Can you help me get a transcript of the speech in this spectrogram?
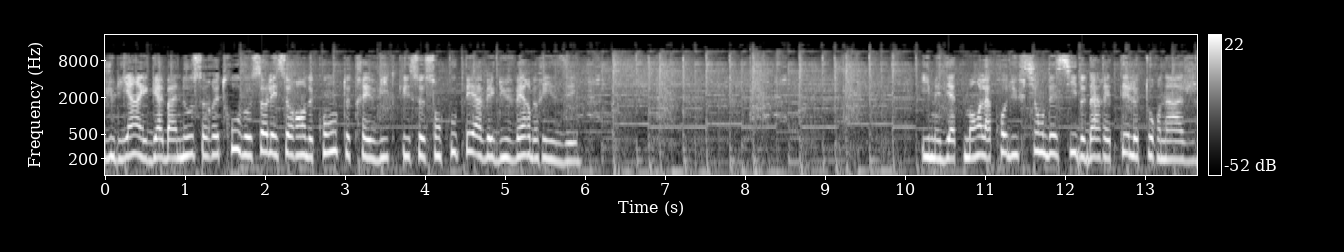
Julien et Gabano se retrouvent au sol et se rendent compte très vite qu'ils se sont coupés avec du verre brisé. Immédiatement la production décide d'arrêter le tournage.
